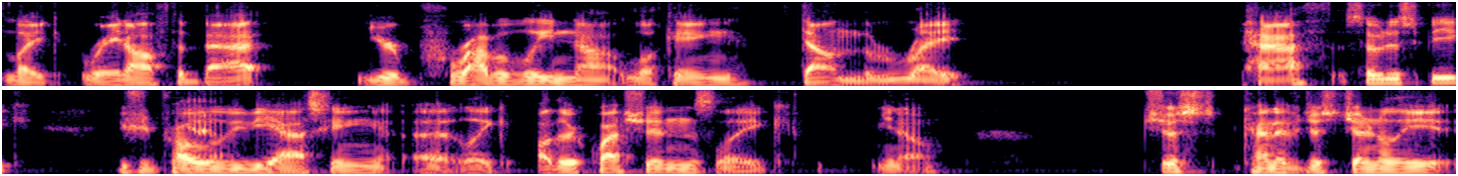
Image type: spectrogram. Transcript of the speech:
like right off the bat, you're probably not looking down the right path, so to speak. You should probably be asking uh, like other questions, like you know, just kind of just generally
